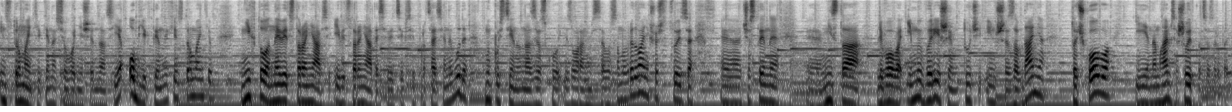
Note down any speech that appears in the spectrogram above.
інструментів, які на сьогодні ще нас є, об'єктивних інструментів. Ніхто не відсторонявся і відсторонятися від цих всіх процесів не буде. Ми постійно на зв'язку із органами місцевого самоврядування, що стосується е, частини е, міста Львова, і ми вирішуємо ту чи інше завдання точково. І намагаємося швидко це зробити.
